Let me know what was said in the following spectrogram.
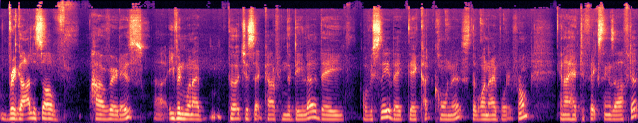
regardless of however it is, uh, even when I purchased that car from the dealer, they obviously they, they cut corners the one i bought it from and i had to fix things after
